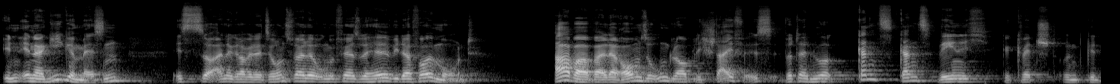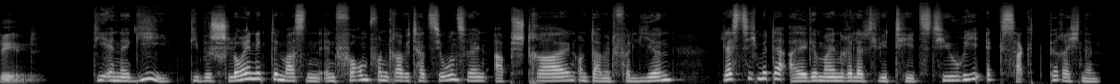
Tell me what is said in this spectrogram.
In Energie gemessen ist so eine Gravitationswelle ungefähr so hell wie der Vollmond. Aber weil der Raum so unglaublich steif ist, wird er nur ganz, ganz wenig gequetscht und gedehnt. Die Energie, die beschleunigte Massen in Form von Gravitationswellen abstrahlen und damit verlieren, lässt sich mit der allgemeinen Relativitätstheorie exakt berechnen.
